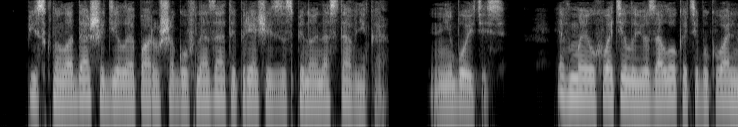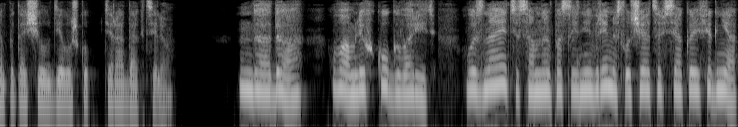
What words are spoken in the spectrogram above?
— пискнула Даша, делая пару шагов назад и прячась за спиной наставника. «Не бойтесь». Эвмэй ухватил ее за локоть и буквально потащил девушку к птеродактилю. «Да-да, вам легко говорить. Вы знаете, со мной в последнее время случается всякая фигня,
